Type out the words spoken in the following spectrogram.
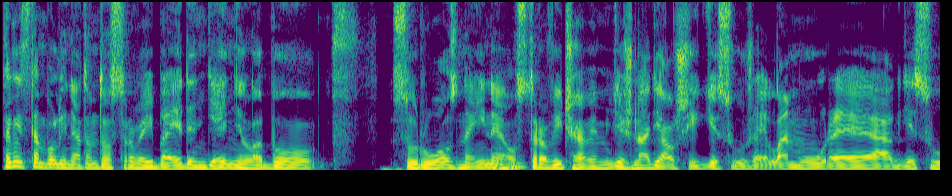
Tak my sme tam boli na tomto ostrove iba jeden deň, lebo sú rôzne iné mm. ostrovy, čo ja viem, ideš na ďalší, kde sú už aj lemúre a kde sú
